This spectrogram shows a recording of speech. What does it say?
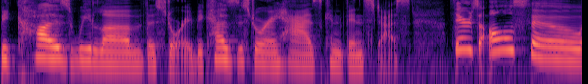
because we love the story, because the story has convinced us. There's also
